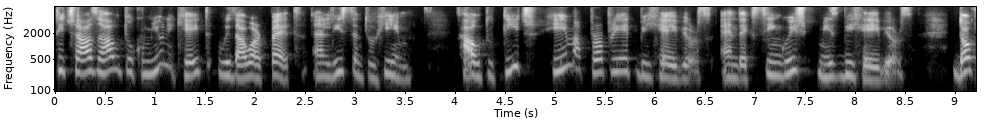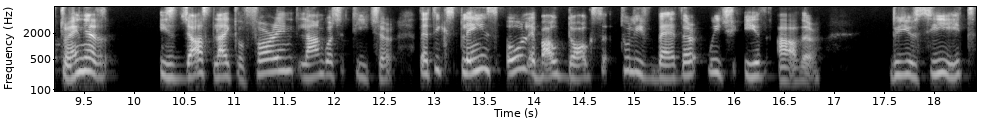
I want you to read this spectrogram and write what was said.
teach us how to communicate with our pet and listen to him how to teach him appropriate behaviors and extinguish misbehaviors. Dog trainer is just like a foreign language teacher that explains all about dogs to live better with each other. Do you see it?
